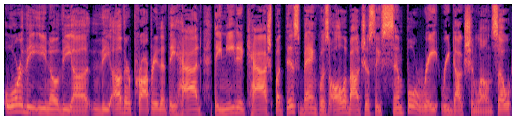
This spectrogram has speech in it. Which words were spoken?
or the, you know, the, uh, the other property that they had. They needed cash, but this bank was all about just a simple rate reduction loan. So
